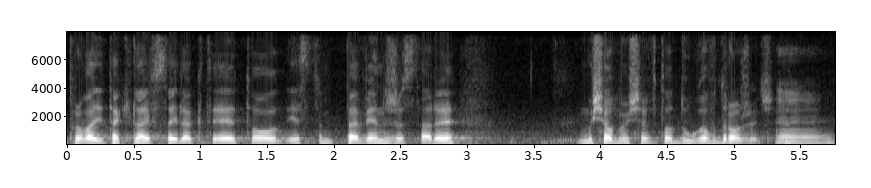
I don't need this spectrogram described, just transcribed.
prowadzić taki lifestyle jak ty, to jestem pewien, że stary musiałbym się w to długo wdrożyć. Nie? Mhm.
